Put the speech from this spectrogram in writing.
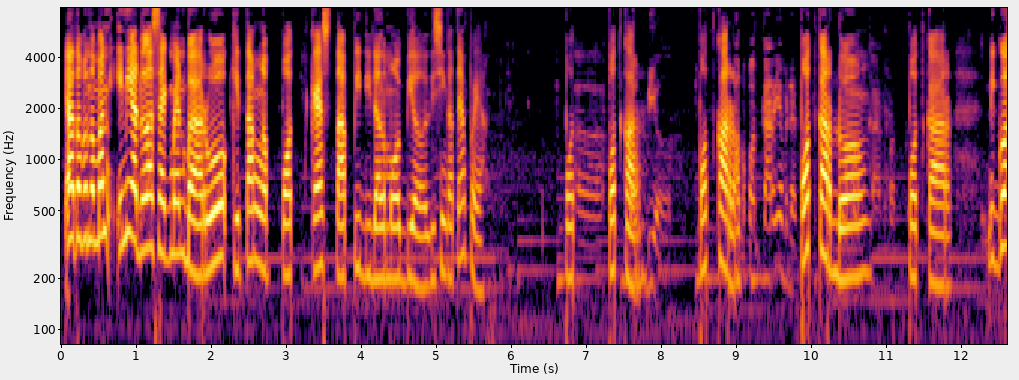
Ya teman-teman, ini adalah segmen baru kita nge-podcast tapi di dalam mobil. Disingkatnya apa ya? Pod podkarnya benar? Podcar dong. Podcar. Ini gue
